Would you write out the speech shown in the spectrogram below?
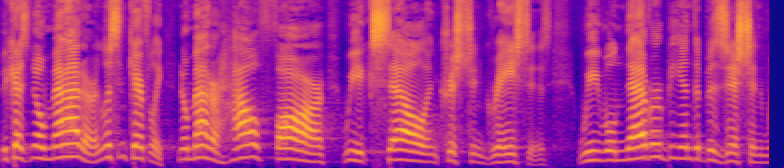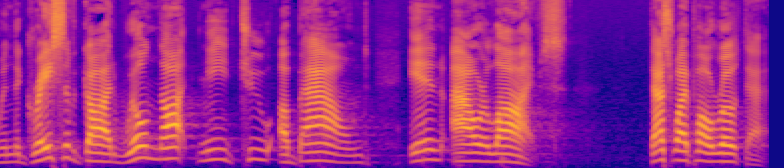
Because no matter, and listen carefully, no matter how far we excel in Christian graces, we will never be in the position when the grace of God will not need to abound in our lives. That's why Paul wrote that.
